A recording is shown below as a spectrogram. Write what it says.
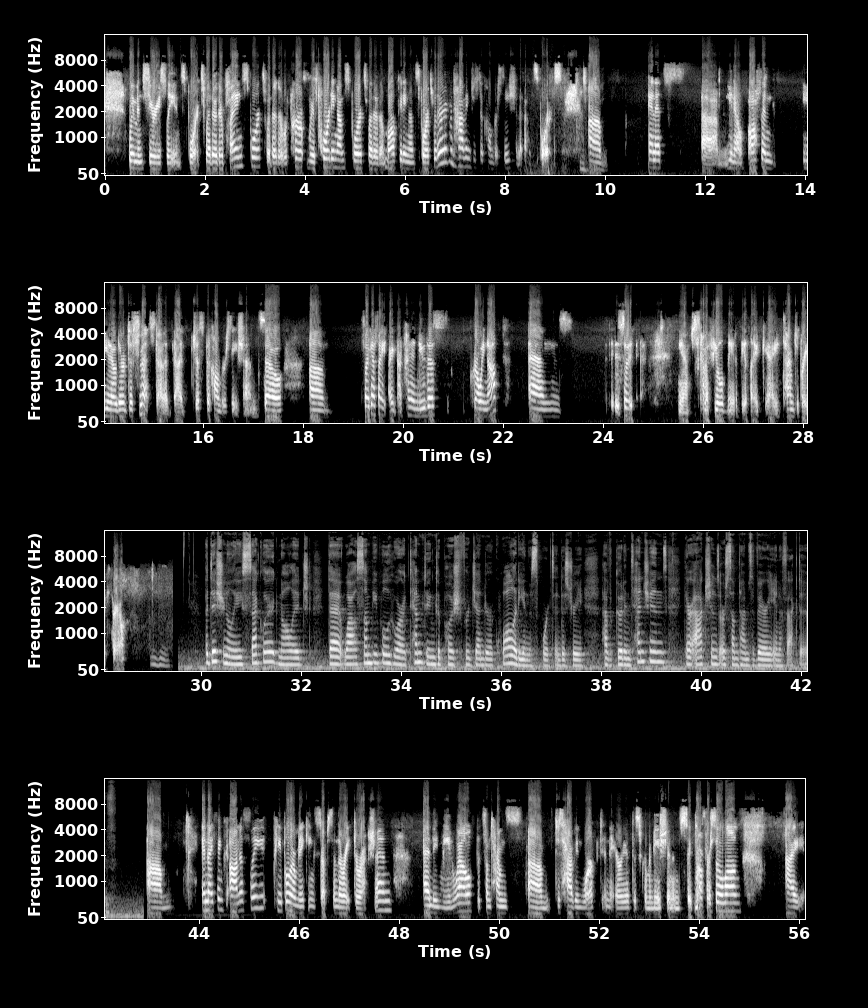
women seriously in sports, whether they're playing sports, whether they're report, reporting on sports, whether they're marketing on sports, whether they're even having just a conversation about sports. Mm-hmm. Um, and it's, um, you know, often, you know, they're dismissed at, at just the conversation. So, um, so I guess I, I, I kind of knew this growing up and so it, yeah, just kind of fueled me to be like, yeah, time to break through. Mm-hmm. Additionally, Seckler acknowledged that while some people who are attempting to push for gender equality in the sports industry have good intentions, their actions are sometimes very ineffective. Um, and I think honestly, people are making steps in the right direction and they mean well, but sometimes um, just having worked in the area of discrimination and stigma for so long, I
